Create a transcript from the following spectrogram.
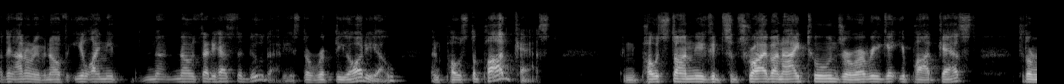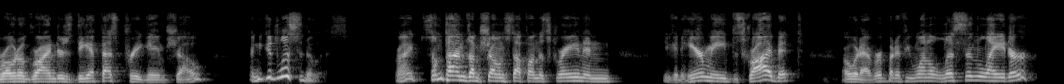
I think I don't even know if Eli need, knows that he has to do that. He has to rip the audio and post the podcast, and post on. You could subscribe on iTunes or wherever you get your podcast to the Roto Grinders DFS pregame show, and you could listen to us. Right? Sometimes I'm showing stuff on the screen and you can hear me describe it or whatever. But if you want to listen later,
